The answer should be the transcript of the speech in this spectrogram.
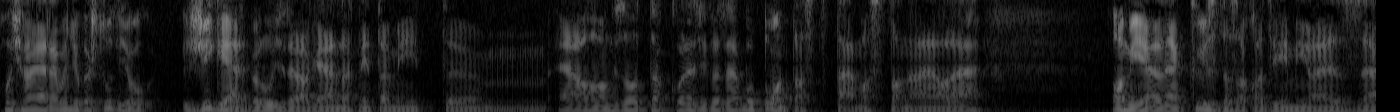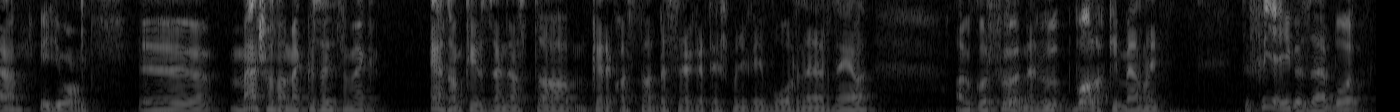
Hogyha erre mondjuk a stúdiók zsigerből úgy reagálnak, mint amit elhangzott, akkor ez igazából pont azt támasztaná alá, ami ellen küzd az akadémia ezzel. Így van. Máshonnan megközelítve meg el tudom képzelni azt a kerekasztal beszélgetést mondjuk egy Warnernél, amikor fölmerül valakiben, hogy figyelj, igazából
